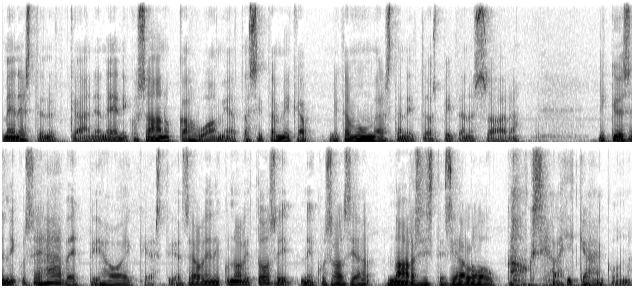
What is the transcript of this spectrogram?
menestynytkään ja ne ei niin kun saanutkaan huomiota sitä, mikä, mitä mun mielestä niitä olisi pitänyt saada niin kyllä se, niin kuin se hävetti ihan oikeasti. Ja se oli, niin kuin, ne oli tosi niin kuin sellaisia narsistisia loukkauksia ikään kuin.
